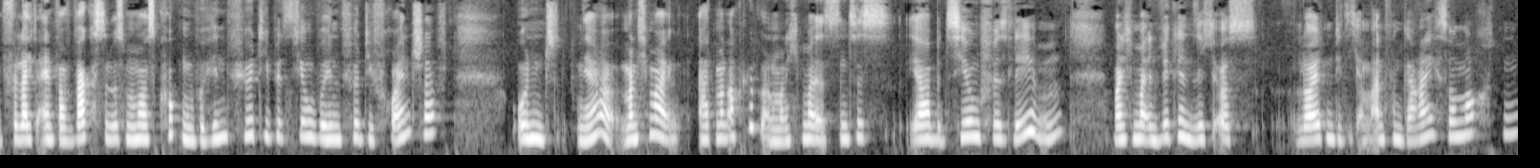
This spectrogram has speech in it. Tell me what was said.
vielleicht einfach wachsen müssen. Man muss gucken, wohin führt die Beziehung, wohin führt die Freundschaft. Und ja, manchmal hat man auch Glück und manchmal sind es ja Beziehungen fürs Leben. Manchmal entwickeln sich aus Leuten, die sich am Anfang gar nicht so mochten,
